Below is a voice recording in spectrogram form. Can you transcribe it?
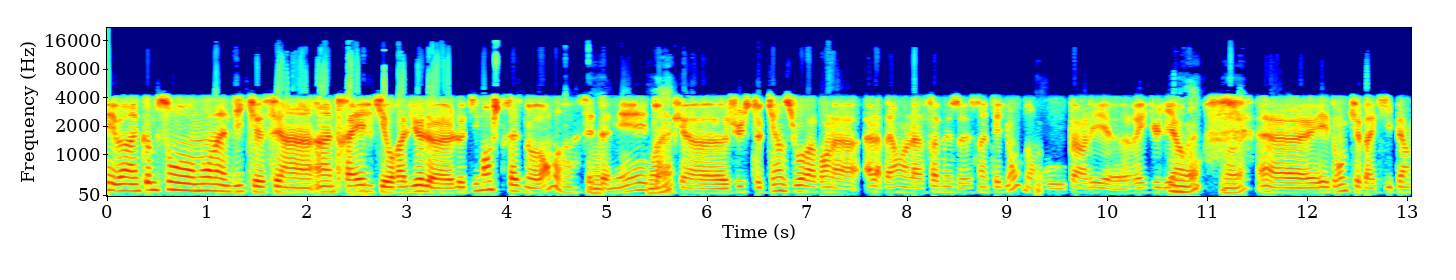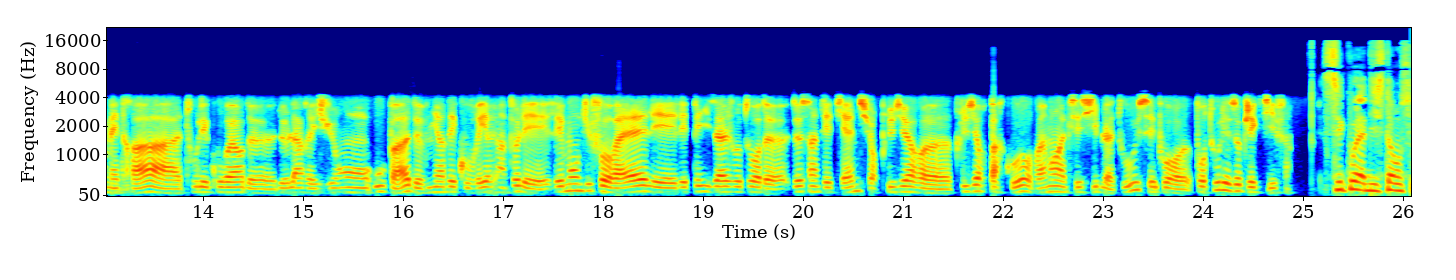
Eh ben, comme son nom l'indique, c'est un, un trail qui aura lieu le, le dimanche 13 novembre cette Ouais. année, Ouais. donc euh, juste 15 jours avant la, à la, avant la fameuse Saint-Élion dont vous parlez euh, régulièrement, Ouais. Euh, et donc bah, qui permettra à tous les coureurs de, de la région ou pas de venir découvrir un peu les, les monts du Forêt, les, les paysages autour de, de Saint-Étienne sur plusieurs, plusieurs parcours vraiment accessibles à tous et pour, pour tous les objectifs. C'est quoi la distance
